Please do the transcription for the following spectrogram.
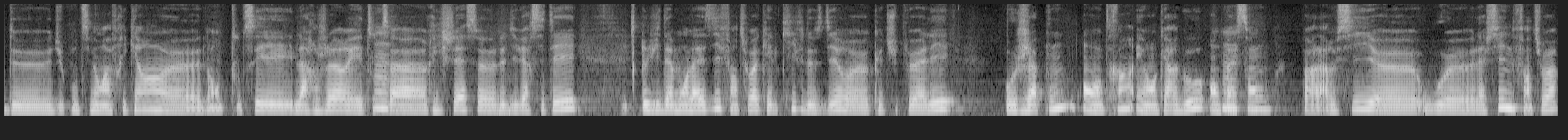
de, du continent africain dans toutes ses largeurs et toute Mm. sa richesse de diversité. Évidemment, l'Asie, enfin, tu vois, quel kiff de se dire que tu peux aller au Japon en train et en cargo en Mm. passant par la Russie euh, ou euh, la Chine, enfin, tu vois.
